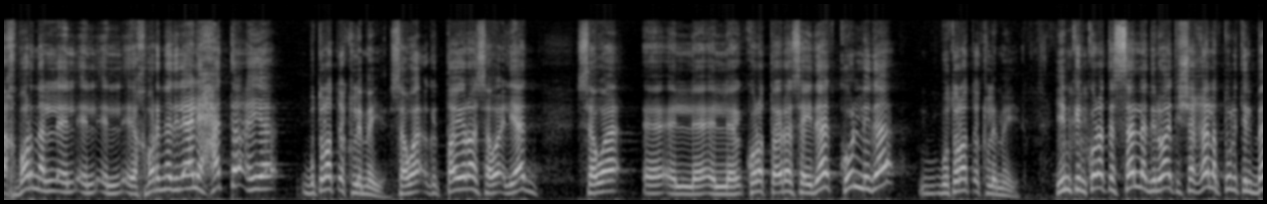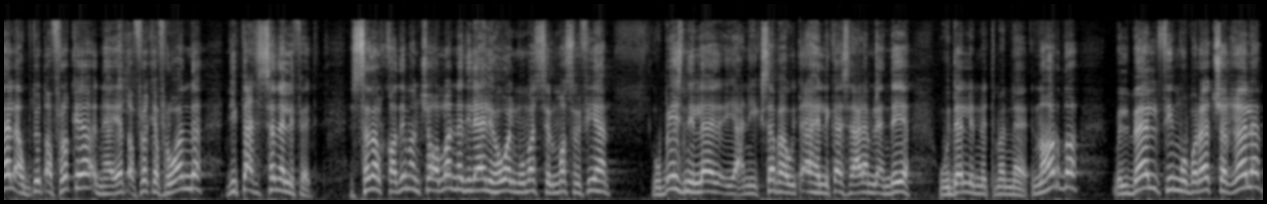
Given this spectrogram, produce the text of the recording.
أخبارنا ال- ال- ال- أخبار النادي الأهلي حتى هي بطولات إقليمية سواء الطايرة سواء اليد سواء آه، ال- ال- كرة الطائرة سيدات كل ده بطولات إقليمية. يمكن كرة السلة دلوقتي شغالة بطولة البال أو بطولة أفريقيا نهائيات أفريقيا في رواندا دي بتاعت السنة اللي فاتت. السنة القادمة إن شاء الله النادي الأهلي هو الممثل مصر فيها. وبإذن الله يعني يكسبها ويتأهل لكأس العالم للأندية وده اللي بنتمناه. النهارده البال في مباريات شغالة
